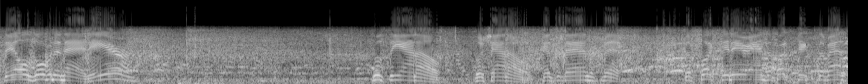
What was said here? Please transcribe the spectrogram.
sails over the net here. Luciano. Luciano gets it to Smith. Deflected here, and the puck takes the bounce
